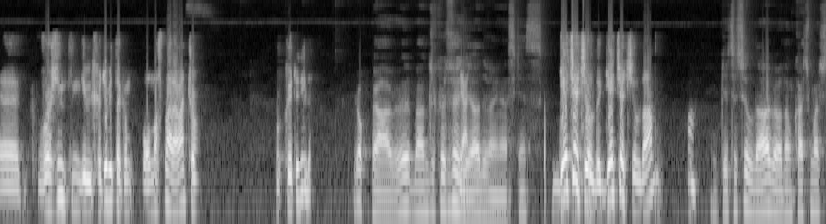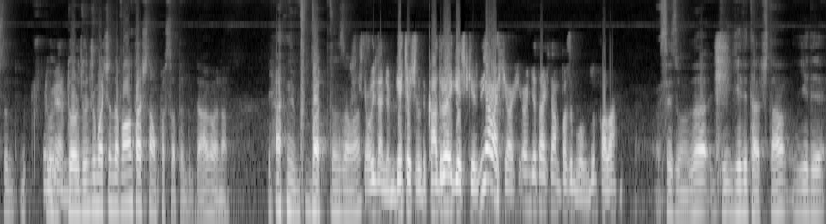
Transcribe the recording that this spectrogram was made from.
e, Washington gibi kötü bir takım olmasına rağmen çok, çok kötü değildi. Yok be abi. Bence kötüydü Yani- ya Dwayne Haskins. Geç açıldı, geç açıldı ama Geç açıldı abi. Adam kaç maçta? Dör, dördüncü maçında falan taştan pas atabildi abi adam. Yani baktığın zaman işte o yüzden diyorum geç açıldı. Kadroya geç girdi. Yavaş yavaş. Önce taştan pası buldu falan. sezonu da 7 touchdown, 7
